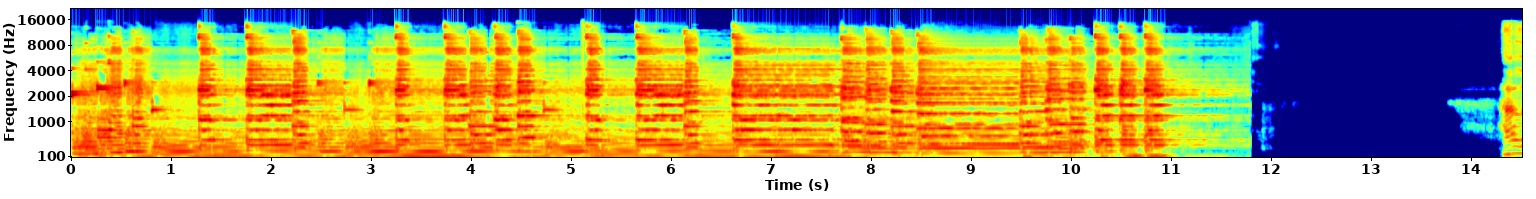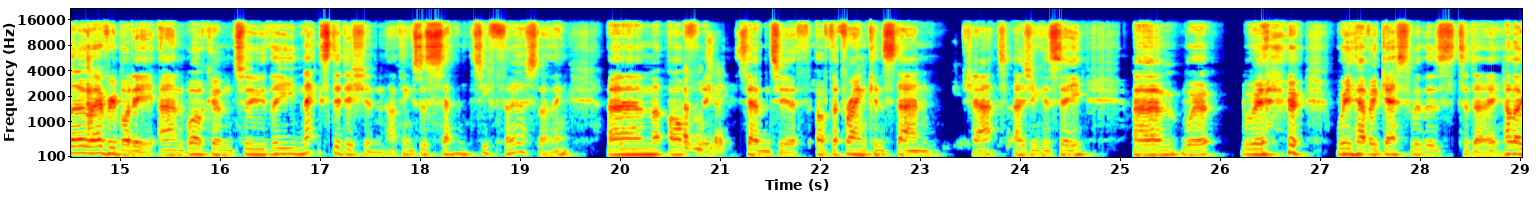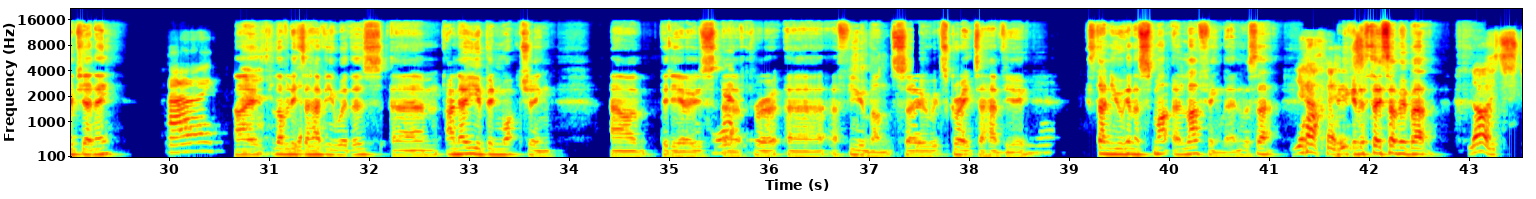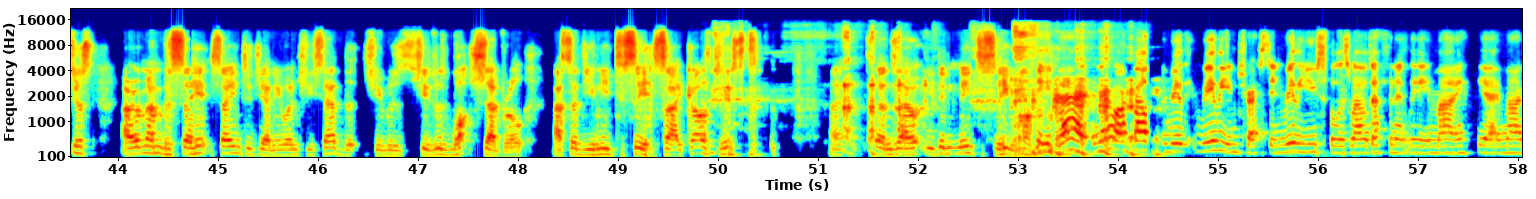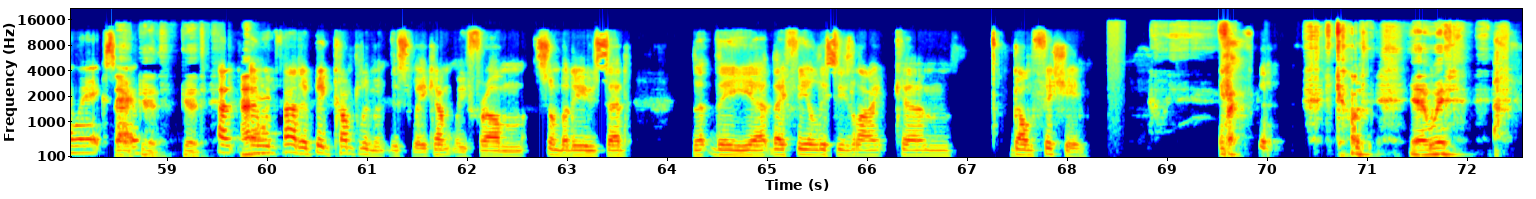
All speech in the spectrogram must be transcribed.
Hello, everybody, and welcome to the next edition. I think it's the 71st, I think, um, of 70. the 70th of the Frank and Stan chat. As you can see, um, we're, we're, we have a guest with us today. Hello, Jenny. Hi. Hi, it's lovely yeah. to have you with us. Um, I know you've been watching our videos yeah. uh, for uh, a few months, so it's great to have you. Yeah. Stan, you were going to smile, uh, laughing then, was that? Yeah. Were you going to say something about no, it's just I remember saying saying to Jenny when she said that she was she was watched several. I said you need to see a psychologist. it turns out you didn't need to see one. yeah, no, I found them really really interesting, really useful as well. Definitely in my yeah in my work. So yeah, good, good. And, um, and, we've had a big compliment this week, haven't we, from somebody who said that the uh, they feel this is like um, gone fishing. God, yeah, we're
